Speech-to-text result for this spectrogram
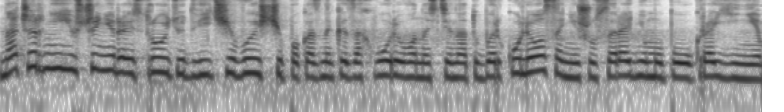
На Чернігівщині реєструють удвічі вищі показники захворюваності на туберкульоз, ніж у середньому по Україні.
